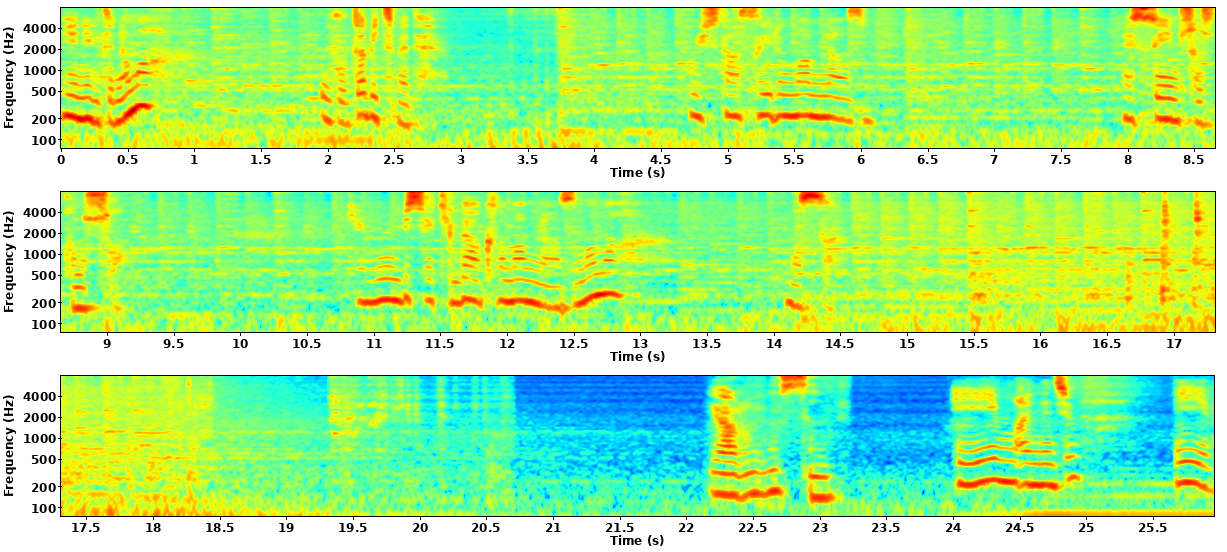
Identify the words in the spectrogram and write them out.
Yenildin ama bu burada bitmedi. Bu işten sıyrılmam lazım. Mesleğim söz konusu. Kendimi bir şekilde aklamam lazım ama nasıl? Yavrum nasılsın? İyiyim anneciğim. İyiyim.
